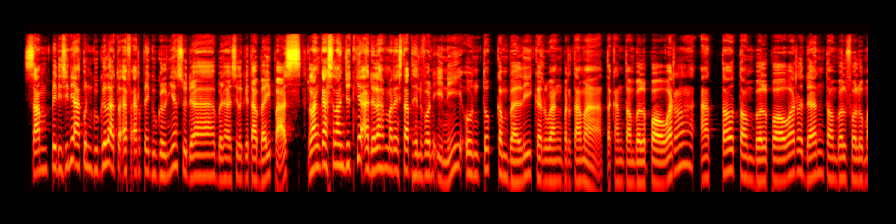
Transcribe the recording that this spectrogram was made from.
Sampai di sini akun Google atau FRP Google-nya sudah berhasil kita bypass. Langkah selanjutnya adalah merestart handphone ini untuk kembali ke ruang pertama. Tekan tombol power atau tombol power dan tombol volume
